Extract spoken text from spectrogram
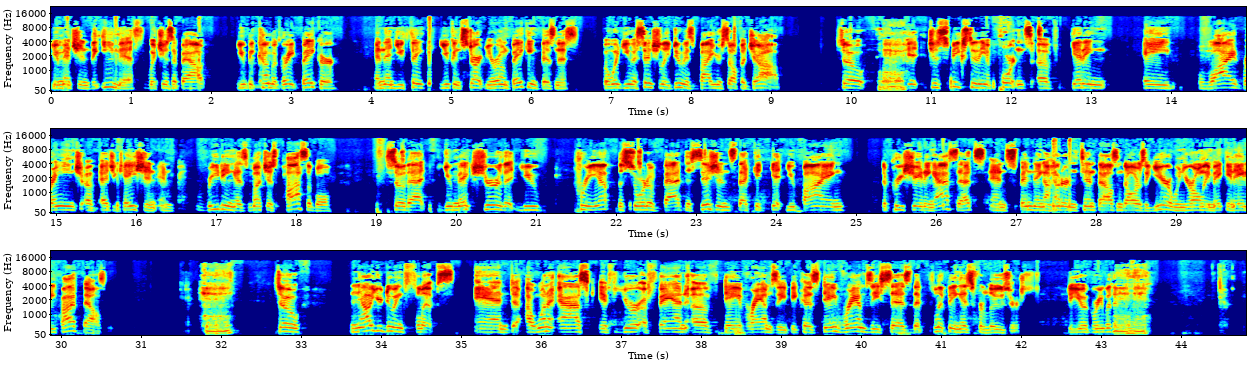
you mentioned the E Myth, which is about you become a great baker and then you think you can start your own baking business. But what you essentially do is buy yourself a job. So mm-hmm. it just speaks to the importance of getting a wide range of education and reading as much as possible so that you make sure that you preempt the sort of bad decisions that could get you buying depreciating assets and spending $110,000 a year when you're only making 85,000. Mm-hmm. So now you're doing flips. And I want to ask if you're a fan of Dave Ramsey because Dave Ramsey says that flipping is for losers. Do you agree with him? Mm-hmm.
